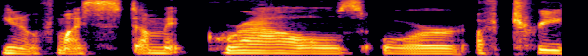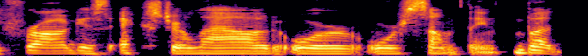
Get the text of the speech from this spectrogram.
you know, if my stomach growls or a tree frog is extra loud or or something. But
